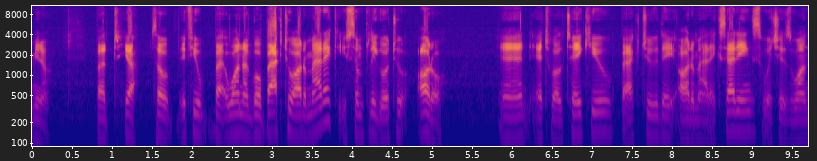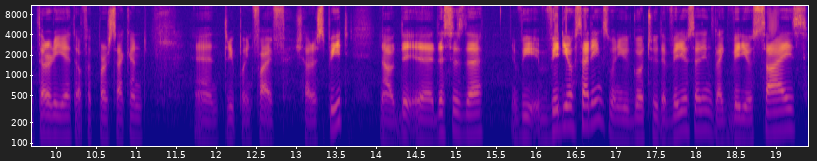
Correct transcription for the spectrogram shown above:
you know, but yeah, so if you want to go back to automatic, you simply go to auto and it will take you back to the automatic settings which is 1 30th of a per second and 3.5 shutter speed. Now th uh, this is the video settings. When you go to the video settings like video size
